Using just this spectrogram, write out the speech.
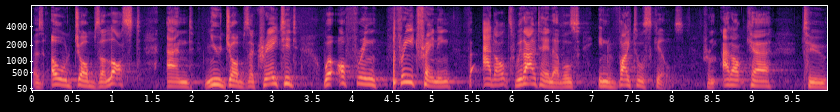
as old jobs are lost and new jobs are created, we're offering free training for adults without A levels in vital skills, from adult care to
